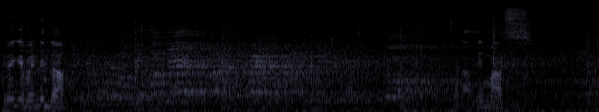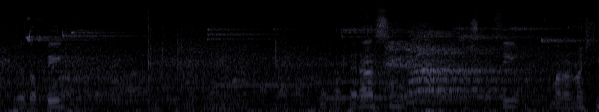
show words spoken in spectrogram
Τρία και 50. Καραδίμας πήρε το pick. Θέλει να περάσει, θα σηκωθεί, μάλλον όχι,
